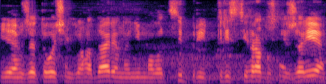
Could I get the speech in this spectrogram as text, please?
Я им за это очень благодарен, они молодцы при 30-градусной жаре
